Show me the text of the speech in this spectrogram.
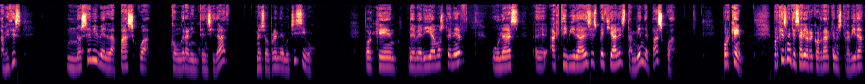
a veces no se vive la Pascua con gran intensidad. Me sorprende muchísimo. Porque deberíamos tener unas eh, actividades especiales también de Pascua. ¿Por qué? Porque es necesario recordar que nuestra vida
